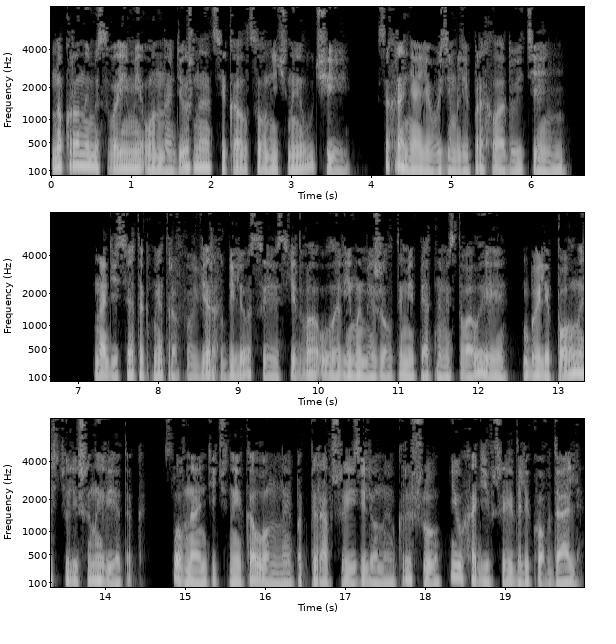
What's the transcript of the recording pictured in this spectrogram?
но кронами своими он надежно отсекал солнечные лучи, сохраняя у земли прохладу и тень. На десяток метров вверх белесые с едва уловимыми желтыми пятнами стволы были полностью лишены веток, словно античные колонны, подпиравшие зеленую крышу и уходившие далеко вдаль.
